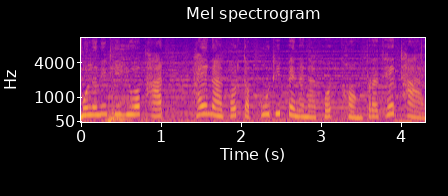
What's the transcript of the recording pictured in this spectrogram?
มูลนิธิยุวพัฒน์ให้อนาคตกับผู้ที่เป็นอนาคตของประเทศไทย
